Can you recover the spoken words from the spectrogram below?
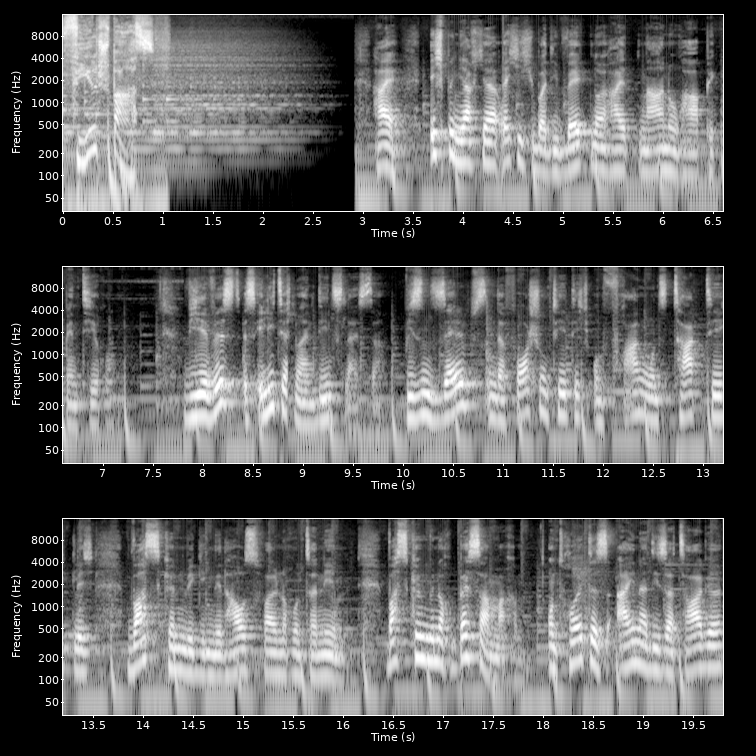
Viel Spaß! Hi, ich bin Yachja, spreche ich über die Weltneuheit Nano-Haarpigmentierung. Wie ihr wisst, ist Elite nur ein Dienstleister. Wir sind selbst in der Forschung tätig und fragen uns tagtäglich, was können wir gegen den Hausfall noch unternehmen? Was können wir noch besser machen? Und heute ist einer dieser Tage,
